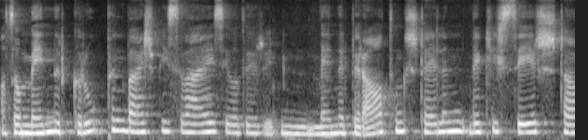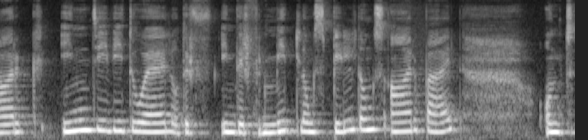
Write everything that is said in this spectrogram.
Also Männergruppen beispielsweise oder eben Männerberatungsstellen wirklich sehr stark individuell oder in der Vermittlungsbildungsarbeit. Und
